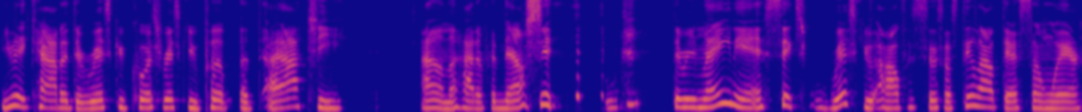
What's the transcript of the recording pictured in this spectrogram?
You encountered the rescue corps rescue pup uh, Ayachi. I don't know how to pronounce it. The remaining six rescue officers are still out there somewhere.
